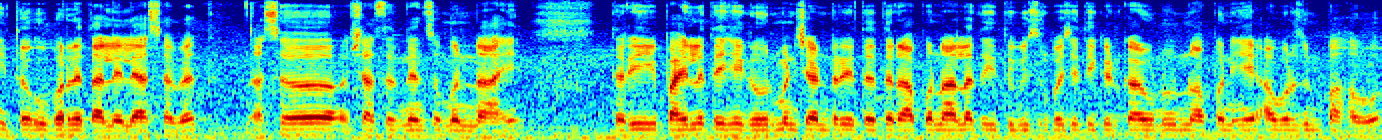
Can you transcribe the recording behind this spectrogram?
इथं उभारण्यात आलेल्या असाव्यात असं शास्त्रज्ञांचं म्हणणं आहे. तरी पाहिलं तर हे गव्हर्नमेंटच्या अंडर येतं तर आपण आला तर इथं वीस रुपयाचे तिकीट काढून आपण हे आवर्जून पाहावं.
